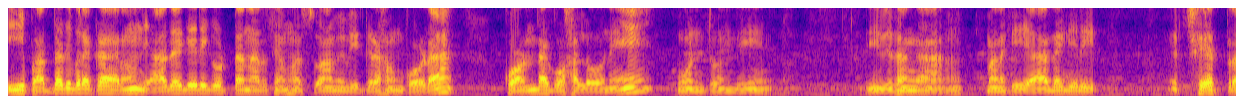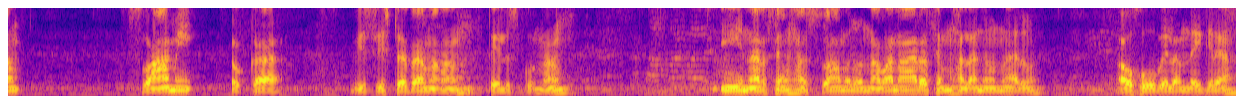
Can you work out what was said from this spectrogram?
ఈ పద్ధతి ప్రకారం యాదగిరిగుట్ట నరసింహస్వామి విగ్రహం కూడా కొండ గుహలోనే ఉంటుంది. ఈ విధంగా మనకి యాదగిరి క్షేత్రం స్వామి యొక్క విశిష్టత మనం తెలుసుకున్నాం. ఈ నరసింహస్వాములు నవనారసింహలని ఉన్నారు అహోబిలం దగ్గర.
